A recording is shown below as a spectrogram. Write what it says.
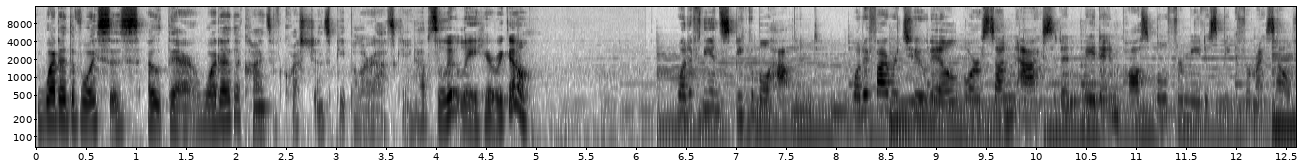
what are the voices out there? What are the kinds of questions people are asking? Absolutely. Here we go. What if the unspeakable happened? What if I were too ill or a sudden accident made it impossible for me to speak for myself?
